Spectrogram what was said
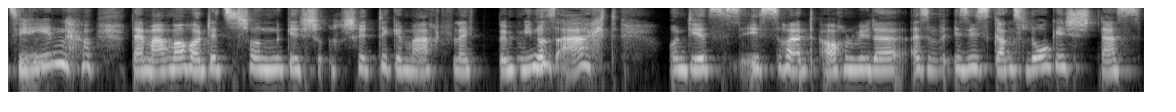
zehn. Deine Mama hat jetzt schon Schritte gemacht, vielleicht bei minus acht. Und jetzt ist halt auch wieder, also es ist ganz logisch, dass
